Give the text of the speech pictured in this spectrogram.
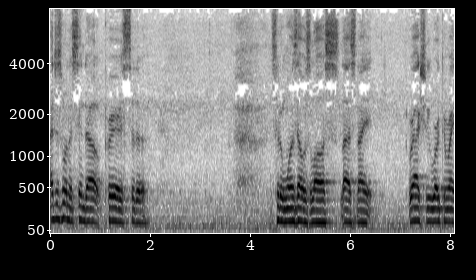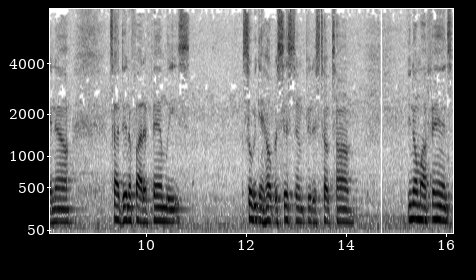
I just want to send out prayers to the to the ones that was lost last night. We're actually working right now to identify the families so we can help assist them through this tough time. You know, my fans,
